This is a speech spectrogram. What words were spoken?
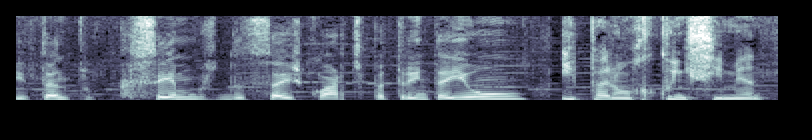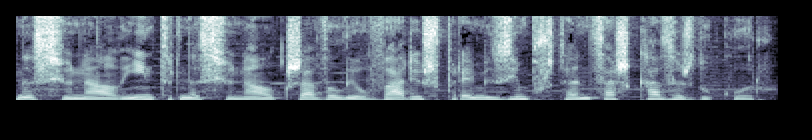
e, portanto, crescemos de 6 quartos para 31. E para um reconhecimento nacional e internacional que já valeu vários prémios importantes às Casas do Coro.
